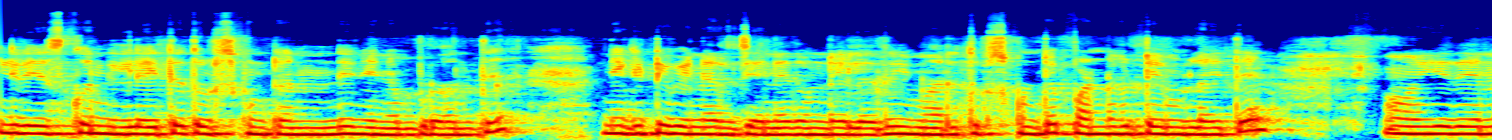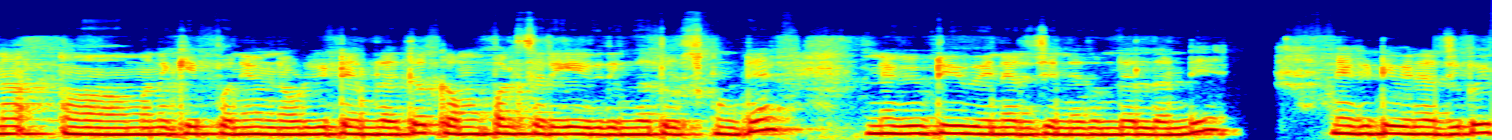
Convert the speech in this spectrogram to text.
ఇది వేసుకొని ఇల్లు అయితే తుడుచుకుంటానండి నేను ఎప్పుడు అంతే. నెగిటివ్ ఎనర్జీ అనేది ఉండేలేదు. ఈ మరి తుడుచుకుంటే పండుగ టైంలో అయితే ఏదైనా మనకి పని ఉన్నప్పుడు ఈ టైంలో అయితే కంపల్సరీగా ఈ విధంగా తుడుచుకుంటే నెగిటివ్ ఎనర్జీ అనేది ఉండేదండి నెగిటివ్ ఎనర్జీ పోయి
